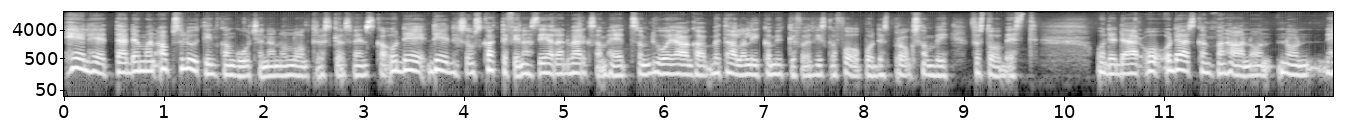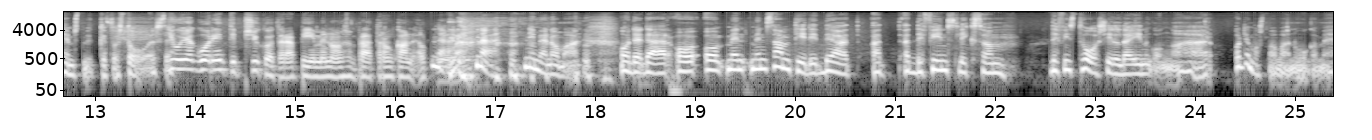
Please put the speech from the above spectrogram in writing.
helheter där man absolut inte kan godkänna någon lågtröskelsvenska. Och det, det är liksom skattefinansierad verksamhet som du och jag har betalat lika mycket för att vi ska få på det språk som vi förstår bäst. Och, det där, och, och där ska man ha någon, någon hemskt mycket förståelse. Jo, jag går inte i psykoterapi med någon som pratar om kanelpullar. Nej, nej nimenomaan. Och det där. Och, och, men, men samtidigt det att, att, att det finns liksom det finns två skilda ingångar här och det måste man vara noga med.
